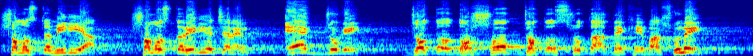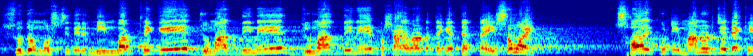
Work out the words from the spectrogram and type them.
সমস্ত মিডিয়া, সমস্ত রেডিও চ্যানেল একযোগে যত দর্শক, যত শ্রোতা দেখে বা শুনে শুধু মসজিদের মিম্বর থেকে জুমার দিনে জুমার দিনে সাড়ে বারোটা থেকে দেড়টা এই সময় ছয় কোটি মানুষ যে দেখে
